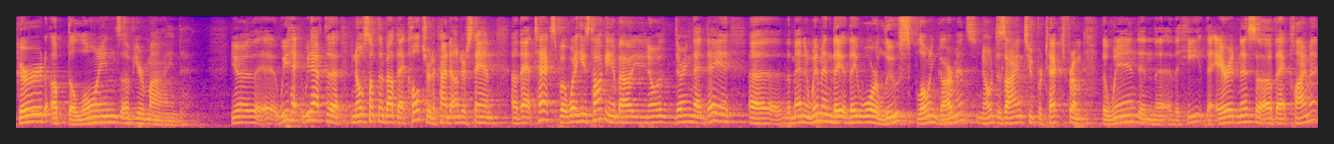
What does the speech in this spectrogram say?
Gird up the loins of your mind. You know, uh, we'd, ha- we'd have to know something about that culture to kind of understand uh, that text. But what he's talking about, you know, during that day, uh, the men and women, they, they wore loose, flowing garments, you know, designed to protect from the wind and the, the heat, the aridness of that climate.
